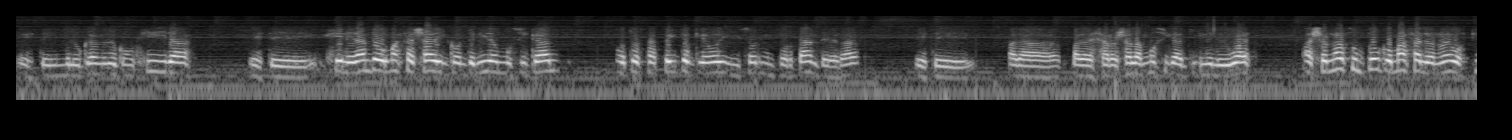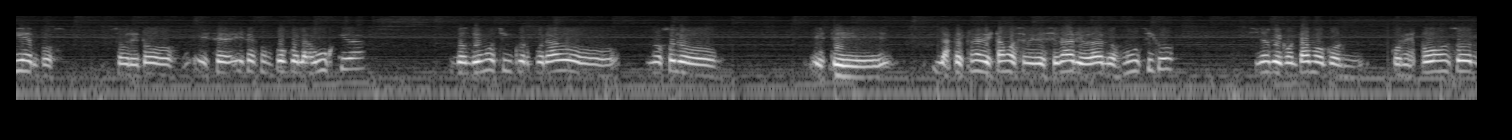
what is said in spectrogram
este, involucrándolo con giras, este, generando más allá del contenido musical otros aspectos que hoy son importantes, ¿verdad? Este, para, desarrollar la música aquí en el Uruguay, ayornarse un poco más a los nuevos tiempos, sobre todo. Esa, es un poco la búsqueda donde hemos incorporado no solo este, las personas que estamos en el escenario, los músicos, sino que contamos con, con sponsors,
